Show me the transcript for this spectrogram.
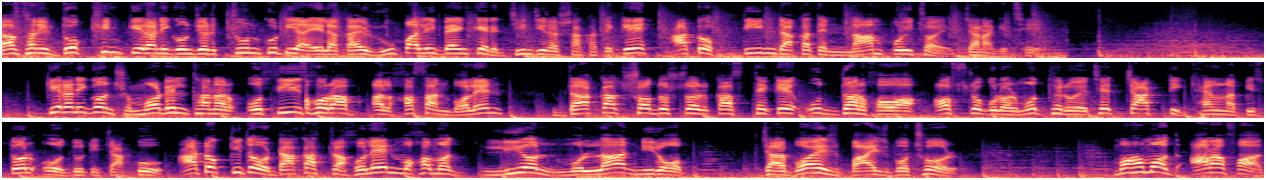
রাজধানীর দক্ষিণ কেরানীগঞ্জের চুনকুটিয়া এলাকায় রূপালী ব্যাংকের জিঞ্জিরা শাখা থেকে আটক তিন ডাকাতের নাম পরিচয় জানা গেছে। কেরানীগঞ্জ মডেল থানার ওসি সোহরাব আল হাসান বলেন, ডাকাত সদস্যের কাছ থেকে উদ্ধার হওয়া অস্ত্রগুলোর মধ্যে রয়েছে চারটি খেলনা পিস্তল ও দুটি চাকু। আটককৃত ডাকাতরা হলেন মোহাম্মদ লিওন মোল্লা নীরব, যার বয়স বাইশ বছর। মোহাম্মদ আরাফাত,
